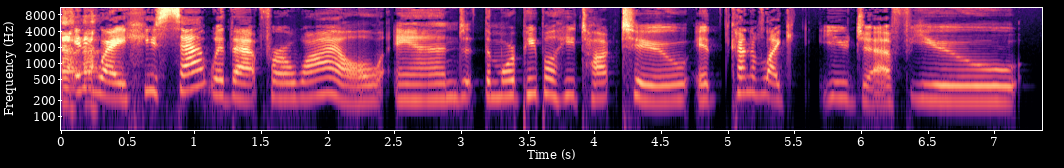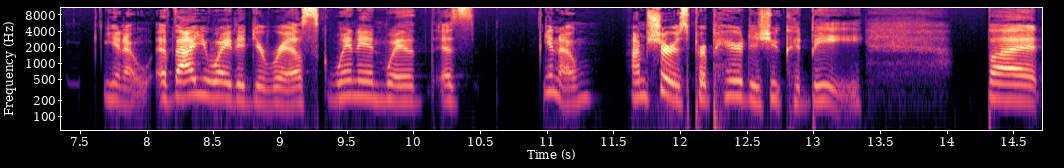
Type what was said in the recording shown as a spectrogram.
right. anyway, he sat with that for a while, and the more people he talked to, it kind of like you, Jeff. You, you know, evaluated your risk, went in with as, you know, I'm sure as prepared as you could be, but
